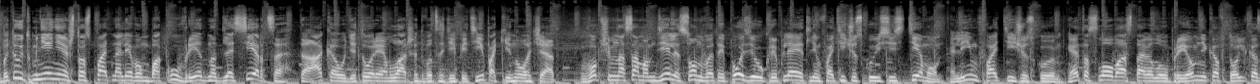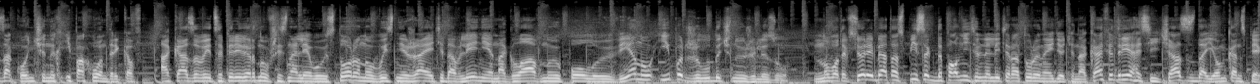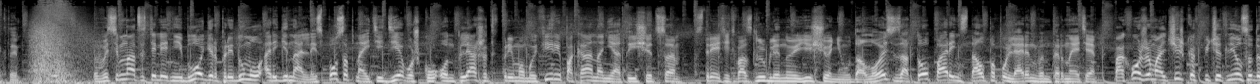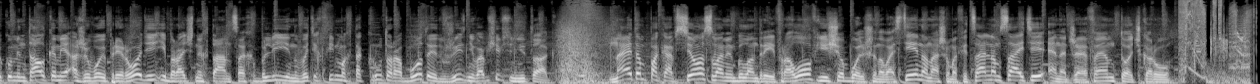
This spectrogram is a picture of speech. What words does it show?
Бытует мнение, что спать на левом боку вредно для сердца. Так, аудитория младше 25 покинула чат. В общем, на самом деле сон в этой позе укрепляет лимфатическую систему. Лимфатическую. Это слово оставило у приемников только законченных ипохондриков. Оказывается, перевернувшись на левую сторону, вы снижаете давление на главную полую вену и поджелудочную железу. Ну вот и все, ребята, список дополнительной литературы найдете на кафедре, а сейчас сдаем конспекты. 18-летний блогер придумал оригинальный способ найти девушку. Он пляшет в прямом эфире, пока она не отыщется. Встретить возлюбленную еще не удалось, зато парень стал популярен в интернете. Похоже, мальчишка впечатлился документалками о живой природе и брачных танцах. Блин, в этих фильмах так круто работает, в жизни вообще все не так. На этом пока все. С вами был Андрей Фролов. Еще больше новостей на нашем официальном сайте energyfm.ru.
